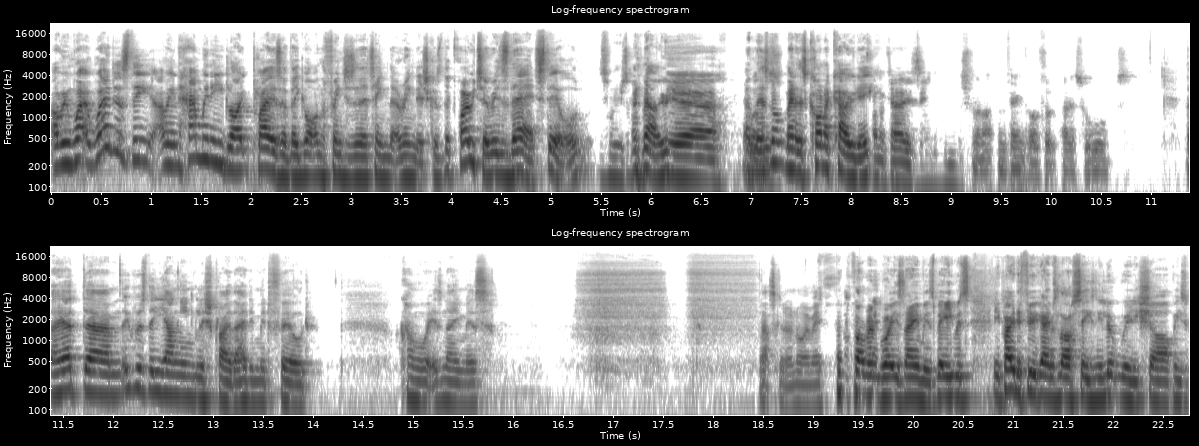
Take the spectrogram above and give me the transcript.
I mean, where, where does the? I mean, how many like players have they got on the fringes of their team that are English? Because the quota is there still, as far as I know. Yeah, And there's not many. There's Conor Coady. Conor Coady's the Englishman I can think of that plays for Wolves. They had um, who was the young English player they had in midfield? I can't remember what his name is. That's going to annoy me. I can't remember what his name is, but he was he played a few games last season. He looked really sharp. He's,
